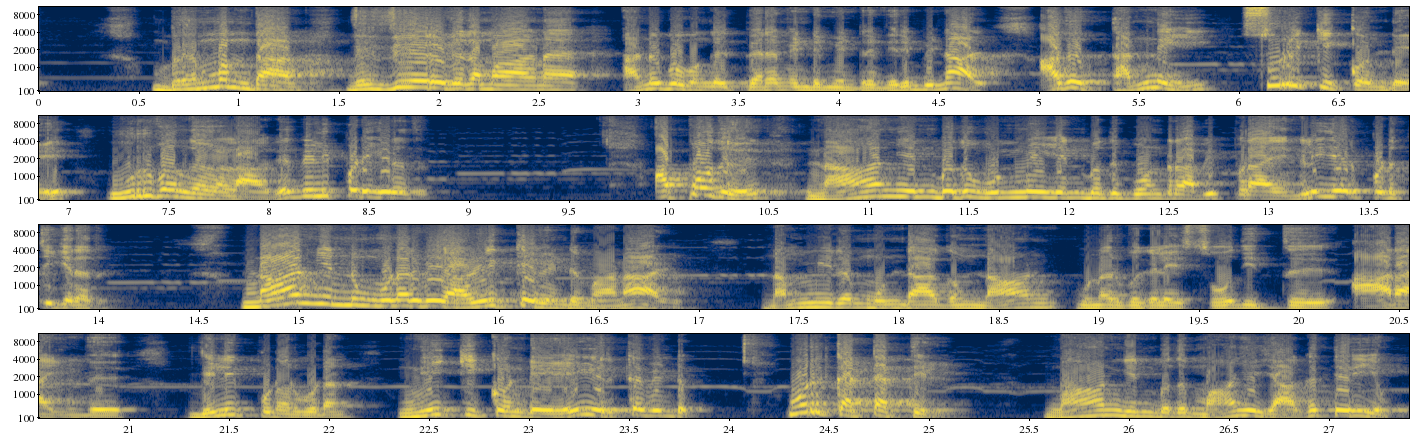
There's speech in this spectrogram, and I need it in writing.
பிரம்மம் தான் வெவ்வேறு விதமான அனுபவங்கள் பெற வேண்டும் என்று விரும்பினால் அது தன்னை சுருக்கிக் கொண்டு உருவங்களாக வெளிப்படுகிறது. அப்போது நான் என்பது உண்மை என்பது போன்ற அபிப்பிராயங்களை ஏற்படுத்துகிறது. நான் என்னும் உணர்வை அழிக்க வேண்டுமானால் நம்மிடம் உண்டாகும் நான் உணர்வுகளை சோதித்து ஆராய்ந்து விழிப்புணர்வுடன் நீக்கிக் கொண்டே இருக்க வேண்டும். ஒரு கட்டத்தில் நான் என்பது மாயையாக தெரியும்.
